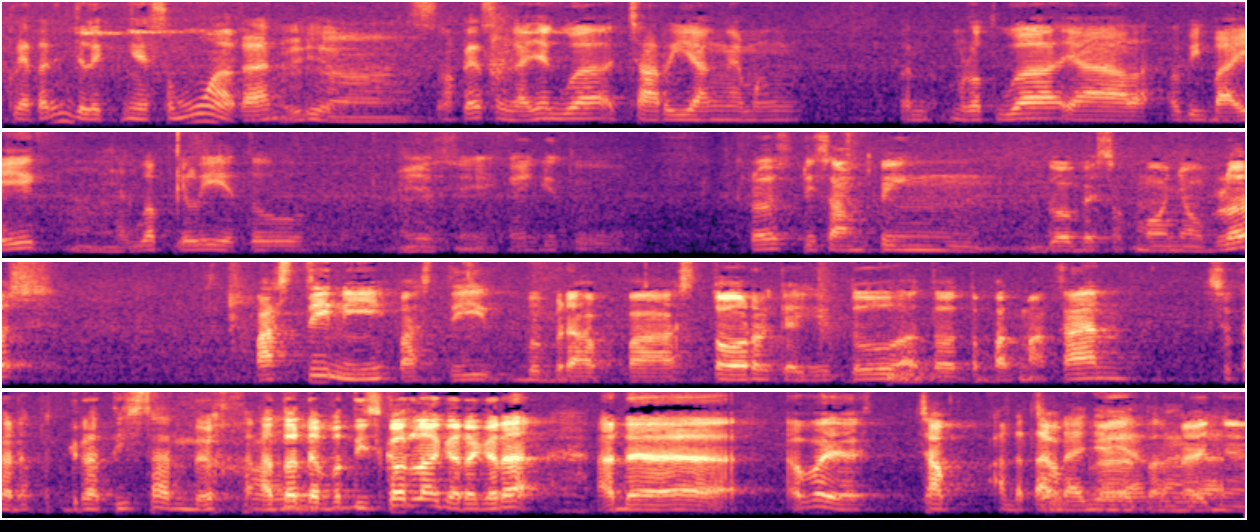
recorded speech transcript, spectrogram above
kelihatannya jeleknya semua kan iya makanya seenggaknya gue cari yang emang men- menurut gue ya lebih baik Hmm. gue pilih itu Iya sih kayak gitu. Terus di samping gue besok mau nyoblos, pasti nih pasti beberapa store kayak gitu atau tempat makan suka dapat gratisan tuh Hmm. atau dapat diskon lah gara-gara ada apa ya cap Ada cap, tandanya eh, ya, tandanya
